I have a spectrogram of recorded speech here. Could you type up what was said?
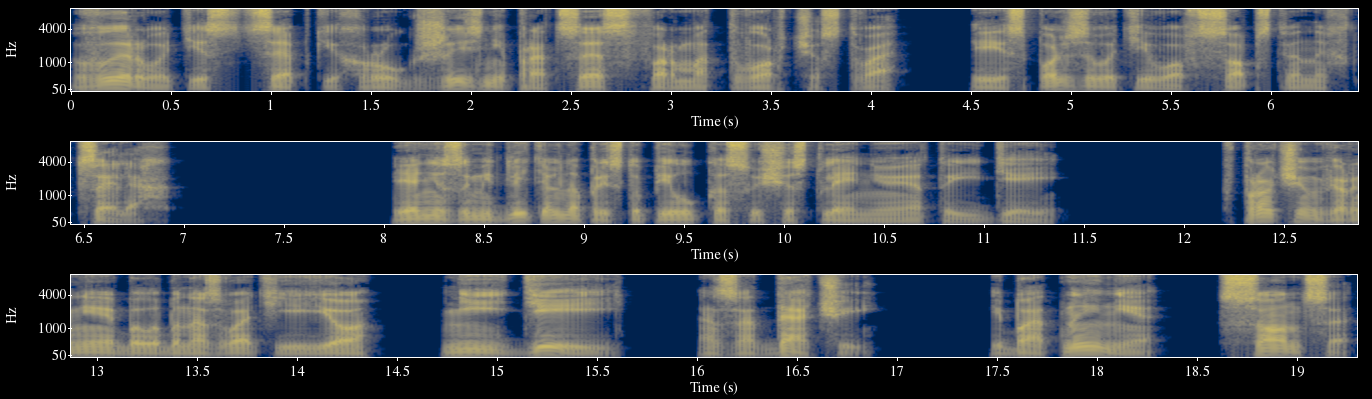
вырвать из цепких рук жизни процесс формотворчества и использовать его в собственных целях. Я незамедлительно приступил к осуществлению этой идеи. Впрочем, вернее было бы назвать ее не идеей, а задачей, ибо отныне солнце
